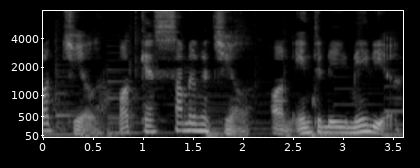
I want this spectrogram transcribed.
Podchill, podcast sambil ngecil on Intoday Media.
